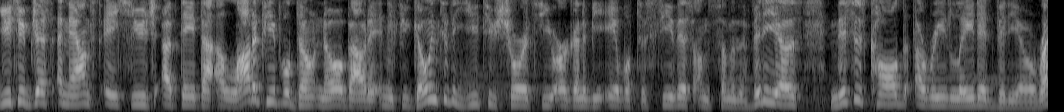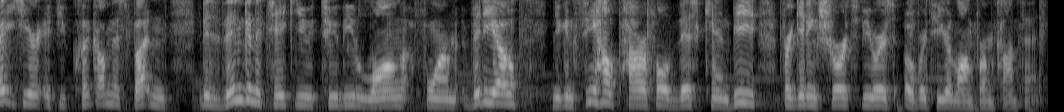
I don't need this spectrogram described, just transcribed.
YouTube just announced a huge update that a lot of people don't know about it. And if you go into the YouTube shorts, you are going to be able to see this on some of the videos. And this is called a related video. Right here, if you click on this button, it is then going to take you to the long form video. You can see how powerful this can be for getting shorts viewers over to your long form content.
